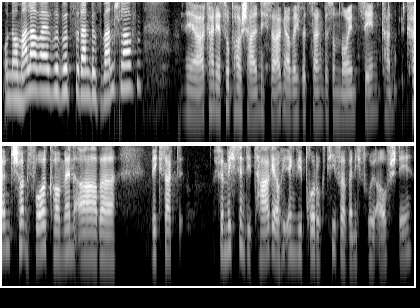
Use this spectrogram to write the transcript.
Und normalerweise würdest du dann bis wann schlafen? Ja, kann jetzt so pauschal nicht sagen, aber ich würde sagen, bis um 9, 10 kann, könnte schon vorkommen, aber wie gesagt, für mich sind die Tage auch irgendwie produktiver, wenn ich früh aufstehe.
